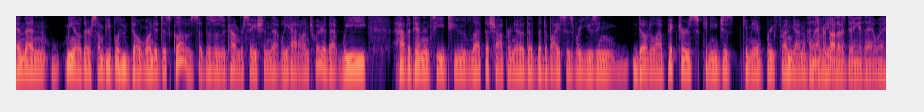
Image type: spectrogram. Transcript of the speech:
And then, you know, there's some people who don't want to disclose. So this was a conversation that we had on Twitter that we have a tendency to let the shopper know that the devices we're using don't allow pictures. Can you just give me a brief rundown of I what never thought is? of doing it that way.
